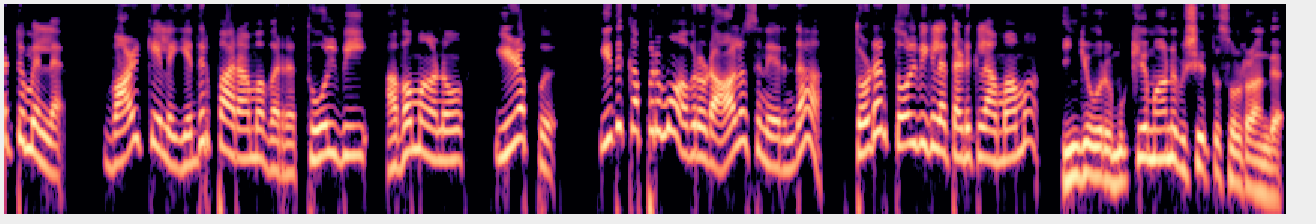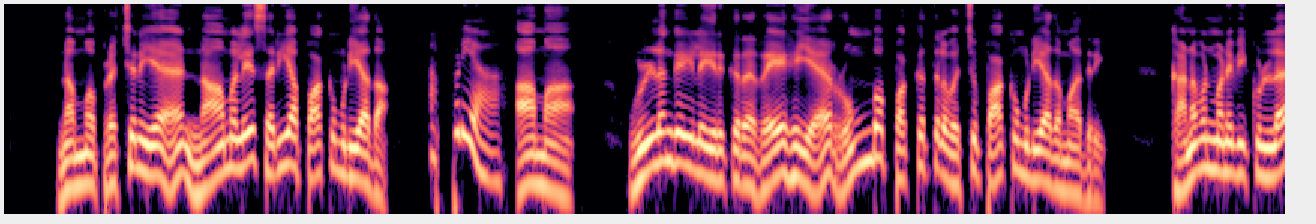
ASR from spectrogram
மட்டுமில்ல வாழ்க்கையில எதிர்பாராம வர்ற தோல்வி அவமானம் இழப்பு இதுக்கப்புறமும் அவரோட ஆலோசனை இருந்தா தொடர் தோல்விகளை தடுக்கலாமாமா? இங்க ஒரு முக்கியமான விஷயத்த சொல்றாங்க. நம்ம பிரச்சனைய நாமளே சரியா பார்க்க முடியாதாம் அப்படியா? ஆமா. உள்ளங்கையில இருக்கிற ரேகைய ரொம்ப பக்கத்துல வச்சு பார்க்க முடியாத மாதிரி. கணவன் மனைவிக்குள்ள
